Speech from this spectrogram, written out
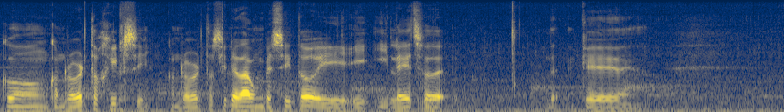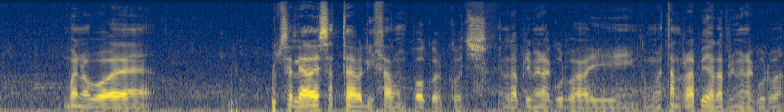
Con, con Roberto Gil sí. Con Roberto sí le dado un besito y, le he hecho que... Bueno, pues... Se le ha desestabilizado un poco el coche en la primera curva y como es tan rápida la primera curva...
